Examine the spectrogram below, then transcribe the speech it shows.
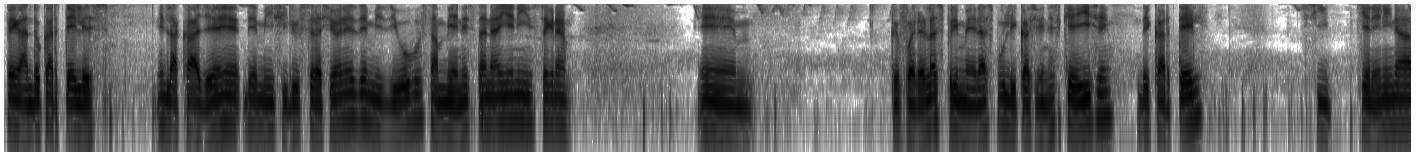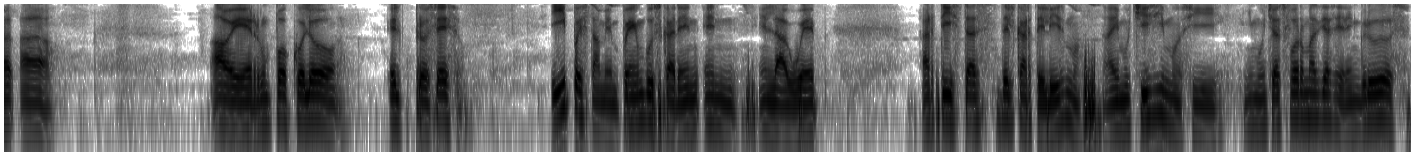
pegando carteles en la calle de mis ilustraciones, de mis dibujos, también están ahí en Instagram. Em, que fueron las primeras publicaciones que hice de cartel. Si quieren ir a, a, ver un poco lo, el proceso. Y pues también pueden buscar en, en, la web artistas del cartelismo. Hay muchísimos y, y, muchas formas de hacer engrudos.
